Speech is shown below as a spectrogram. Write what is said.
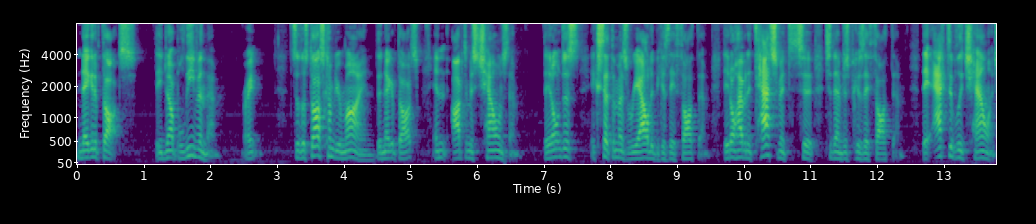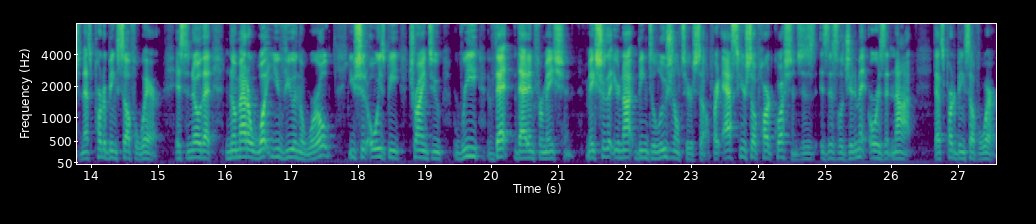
negative thoughts. They do not believe in them, right? So those thoughts come to your mind, the negative thoughts, and optimists challenge them. They don't just accept them as reality because they thought them. They don't have an attachment to, to them just because they thought them. They actively challenge, and that's part of being self aware, is to know that no matter what you view in the world, you should always be trying to re vet that information. Make sure that you're not being delusional to yourself, right? Asking yourself hard questions is, is this legitimate or is it not? That's part of being self aware.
